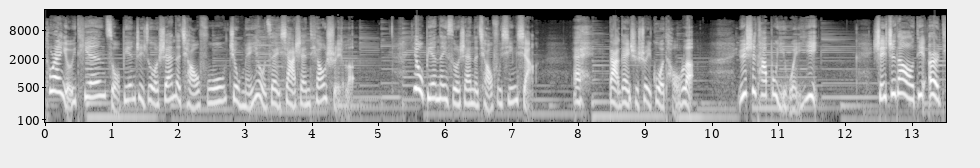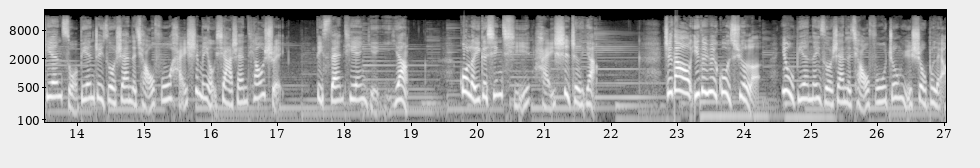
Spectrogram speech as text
突然有一天，左边这座山的樵夫就没有再下山挑水了。右边那座山的樵夫心想：“哎，大概是睡过头了。”于是他不以为意。谁知道第二天，左边这座山的樵夫还是没有下山挑水。第三天也一样。过了一个星期，还是这样。直到一个月过去了，右边那座山的樵夫终于受不了。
